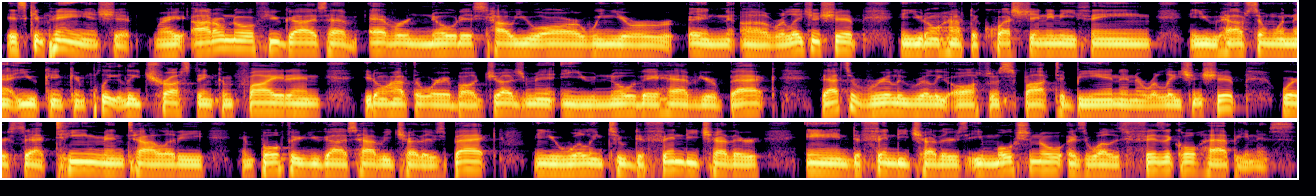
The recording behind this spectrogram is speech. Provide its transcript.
is companionship, right? I don't know if you guys have ever noticed how you are when you're in a relationship and you don't have to question anything and you have someone that you can completely trust and confide in. You don't have to worry about judgment and you know they have your back. That's a really, really awesome spot to be in in a relationship where it's that team mentality and both of you guys have each other's back and you're willing to defend each other and defend each other others' emotional as well as physical happiness.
